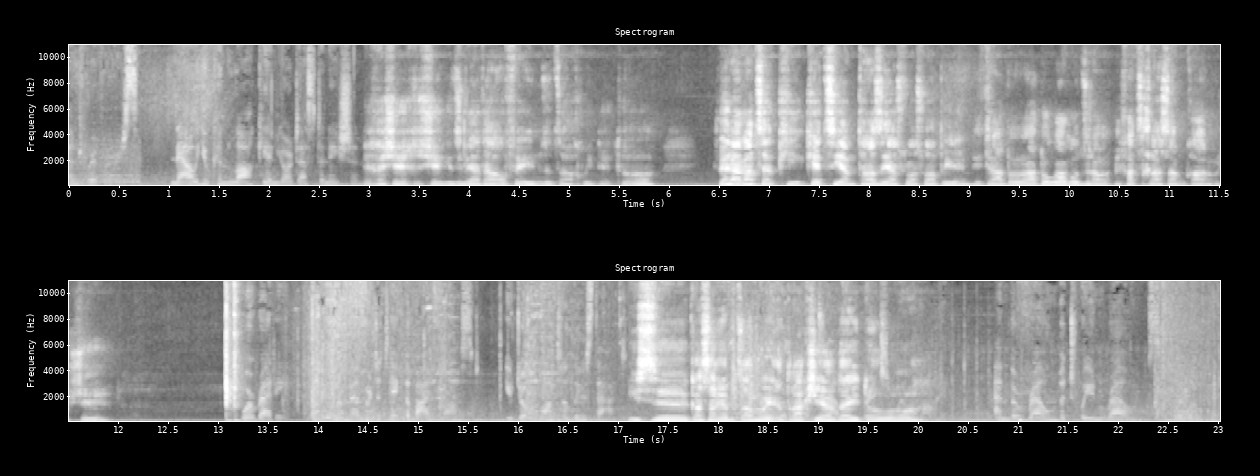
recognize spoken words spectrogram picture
and rivers. Now you can lock in your destination. ეხა შე- შეგიძლიათ ალფეიმზე წახვიდეთო ჩვენ რაღაცა კი- კეცია მთაზე ასვლას ვაპირებდით რატო რატო გამოძრავთ ეხა 9 სამყაროში We're ready. Remember to take the Bifrost. You don't want to lose that. ის ე, გასაღები Now წამოიღე the ტრაქში არ realm travel bridge დაიტოვო will align, And the realm between realms will open.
